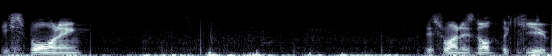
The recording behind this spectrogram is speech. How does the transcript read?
He's spawning. This one is not the cube.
